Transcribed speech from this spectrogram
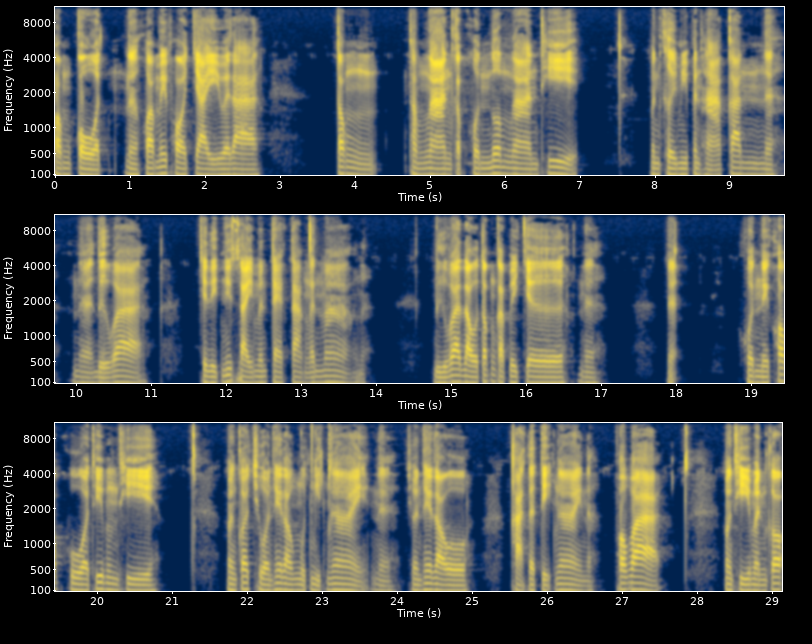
ความโกรธนะความไม่พอใจเวลาต้องทำงานกับคนร่วมงานที่มันเคยมีปัญหากันนะนะหรือว่า จริตนิสัยมันแตกต่างกันมากนะหรือว่าเราต้องกลับไปเจอนะนะคนในครอบครัวที่บางที มันก็ชวนให้เราหงุดหงิดง่ายนะชวนให้เราขาดสติง่ายนะเพราะว่าบางทีมันก็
